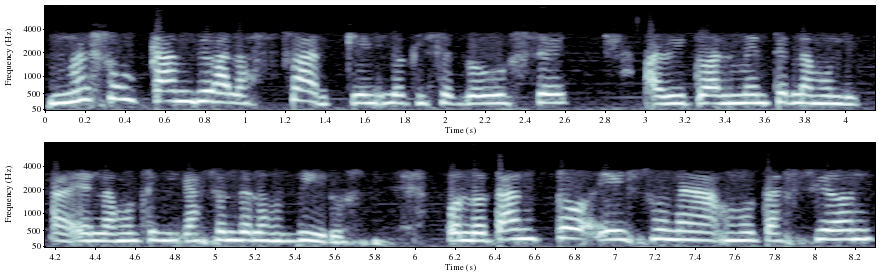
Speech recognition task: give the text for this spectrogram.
no es un cambio al azar, que es lo que se produce habitualmente en la, en la multiplicación de los virus. Por lo tanto, es una mutación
